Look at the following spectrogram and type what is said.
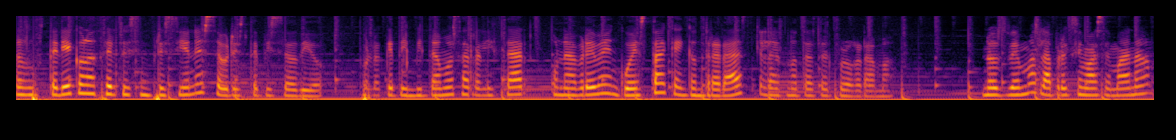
nos gustaría conocer tus impresiones sobre este episodio, por lo que te invitamos a realizar una breve encuesta que encontrarás en las notas del programa. Nos vemos la próxima semana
